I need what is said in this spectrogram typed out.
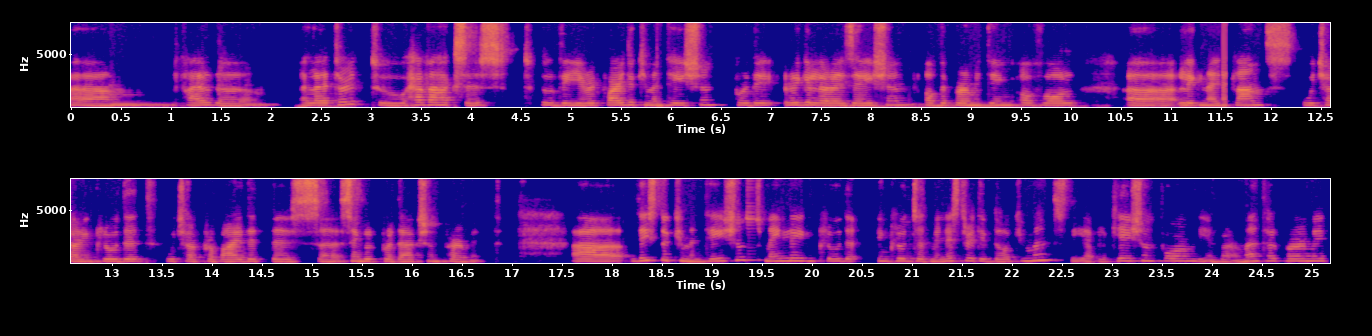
um, filed a, letter to have access to the required documentation for the regularization of the permitting of all uh, lignite plants, which are included, which are provided this uh, single production permit. Uh, these documentations mainly include includes administrative documents, the application form, the environmental permit,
